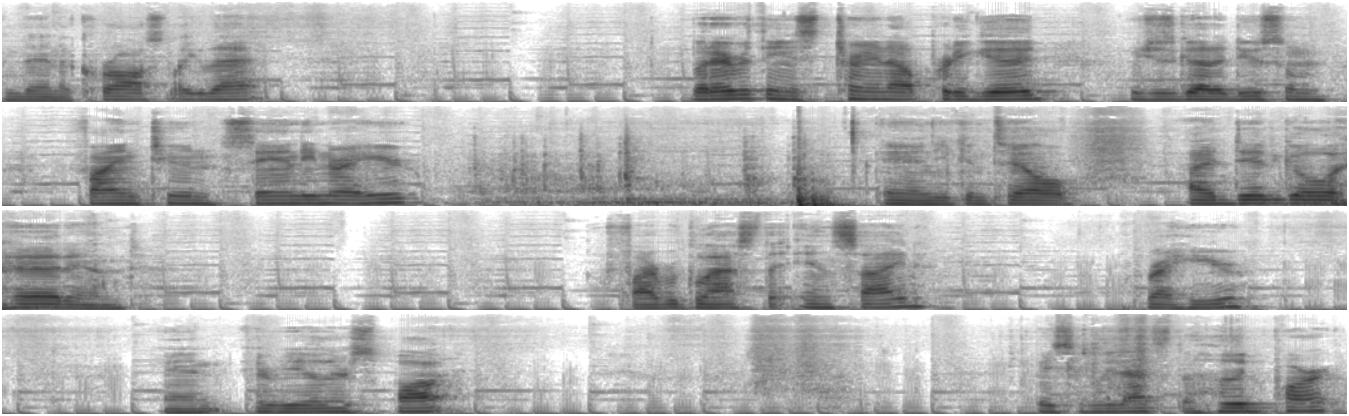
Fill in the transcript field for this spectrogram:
and then across like that. But everything is turning out pretty good. We just got to do some fine tune sanding right here. And you can tell I did go ahead and fiberglass the inside right here and every other spot. Basically that's the hood part.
